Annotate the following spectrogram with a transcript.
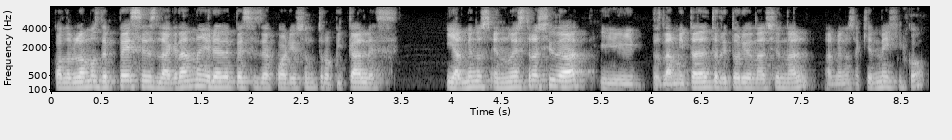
cuando hablamos de peces, la gran mayoría de peces de acuario son tropicales. Y al menos en nuestra ciudad y pues la mitad del territorio nacional, al menos aquí en México,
